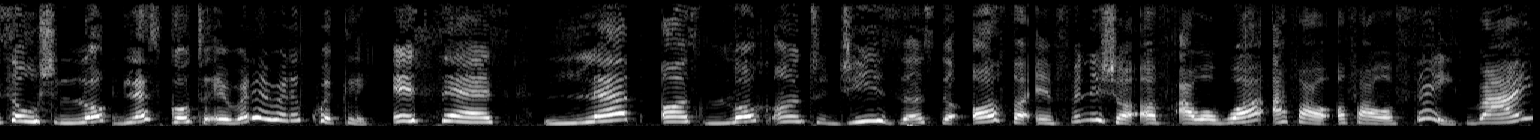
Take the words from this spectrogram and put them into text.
so we should look, let's go to it really, really quickly. It says, let us look unto Jesus, the author and finisher of our what? Of our, of our faith, right?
